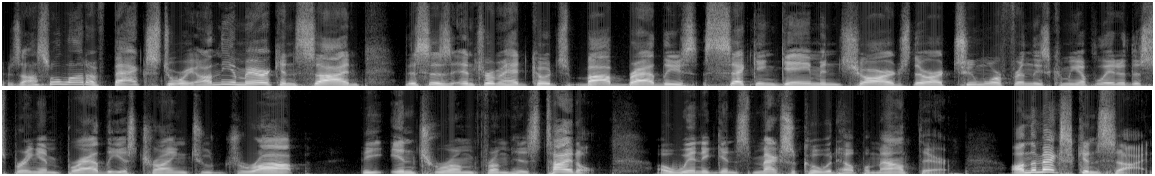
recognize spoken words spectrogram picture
there's also a lot of backstory. On the American side, this is interim head coach Bob Bradley's second game in charge. There are two more friendlies coming up later this spring, and Bradley is trying to drop the interim from his title. A win against Mexico would help him out there. On the Mexican side,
